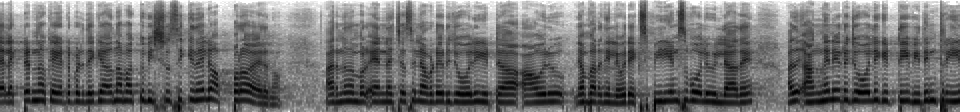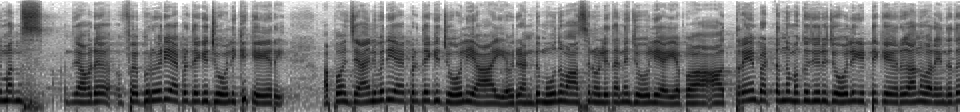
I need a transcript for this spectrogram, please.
സെലക്റ്റഡ് എന്നൊക്കെ കേട്ടപ്പോഴത്തേക്ക് അത് നമുക്ക് വിശ്വസിക്കുന്നതിലും അപ്പുറമായിരുന്നു. കാരണം നമ്മൾ എൻ എച്ച് എസിൽ അവിടെ ഒരു ജോലി കിട്ടുക ആ ഒരു ഞാൻ പറഞ്ഞില്ലേ ഒരു എക്സ്പീരിയൻസ് പോലും ഇല്ലാതെ അത് അങ്ങനെ ഒരു ജോലി കിട്ടി വിതിൻ ത്രീ മന്ത്സ് അവിടെ ഫെബ്രുവരി ആയപ്പോഴത്തേക്ക് ജോലിക്ക് കയറി അപ്പോൾ ജാനുവരി ആയപ്പോഴത്തേക്ക് ജോലി ആയി ഒരു രണ്ട് മൂന്ന് മാസത്തിനുള്ളിൽ തന്നെ ജോലിയായി. അപ്പോൾ അത്രയും പെട്ടെന്ന് നമുക്ക് ഒരു ജോലി കിട്ടി കയറുക എന്ന് പറയുന്നത്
